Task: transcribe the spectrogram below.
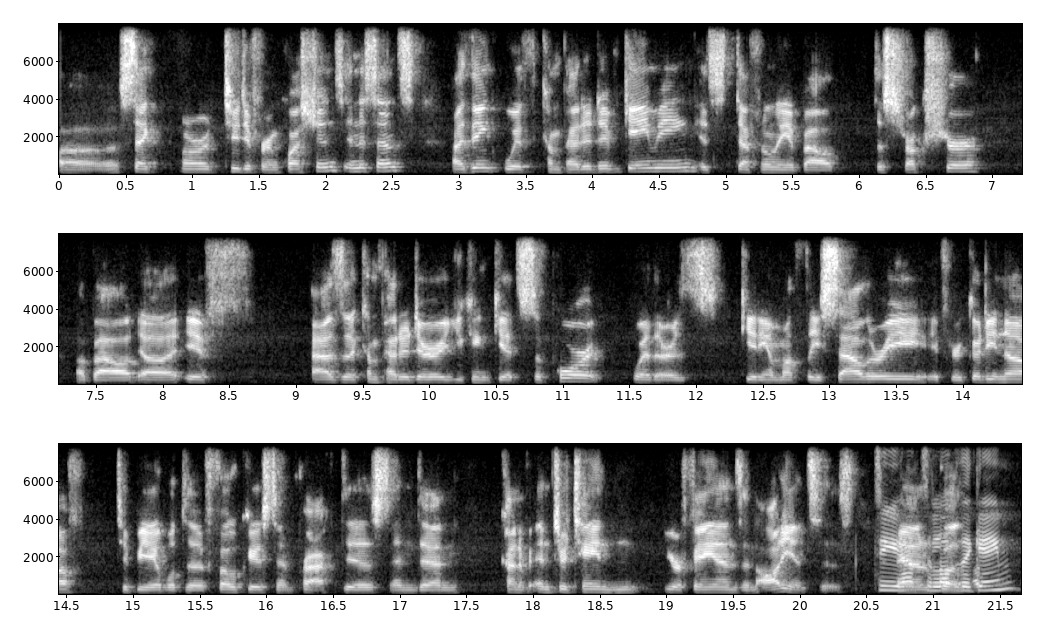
uh, sec or two different questions in a sense. I think with competitive gaming, it's definitely about the structure, about uh, if as a competitor you can get support, whether it's getting a monthly salary, if you're good enough to be able to focus and practice, and then kind of entertain your fans and audiences. Do you and, have to love but, the game?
